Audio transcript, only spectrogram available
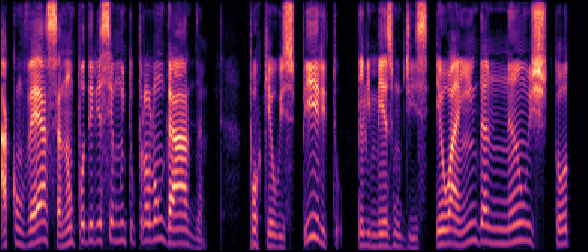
a conversa não poderia ser muito prolongada, porque o espírito ele mesmo disse: Eu ainda não estou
